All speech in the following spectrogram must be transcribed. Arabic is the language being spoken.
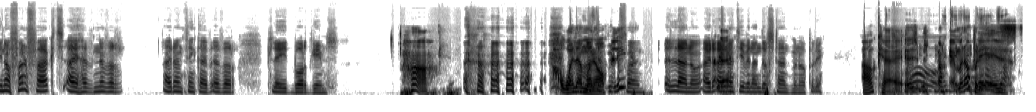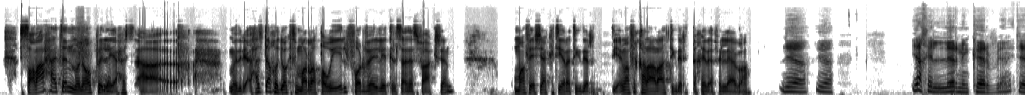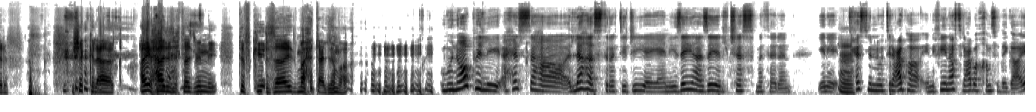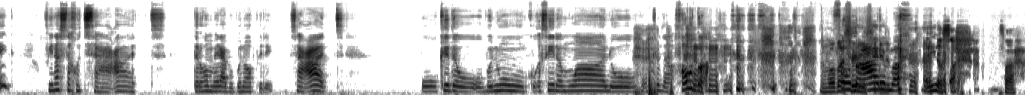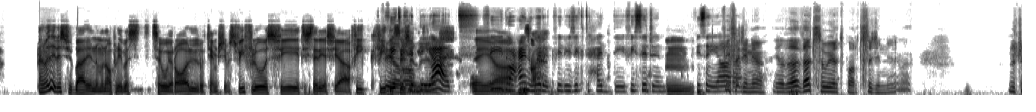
you know, fun fact, I have never, I don't think I've ever played board games. ها ولا Monopoly fan. لا no, I, I don't even understand Monopoly. okay okay Monopoly. از صراحة Monopoly احسها ما أدري أحس تاخذ وقت مرة طويل for very little satisfaction وما في أشياء كثيرة تقدر يعني ما في قرارات تقدر تتخذها في اللعبة Yeah, yeah. يا أخي ال learning curve يعني تعرف بشكل عائق أي حاجة تحتاج مني تفكير زايد ما حتعلمها. Monopoly أحسها لها استراتيجية يعني زيها زي ال chess مثلا. يعني مم. تحس إنه تلعبها يعني في ناس تلعبها في خمسة دقائق وفي ناس تاخذ ساعات ترى هم يلعبوا Monopoly ساعات وكذا وبنوك وغسيل أموال وكذا فوضى. الموضوع فوضى عارمة. أيوه صح صح. أنا ما أدري ليش في بالي إنه Monopoly بس تسوي roll وتمشي بس في فلوس في تشتري أشياء في في في في. تحديات. في أيوة، نوعين صح. ورق في اللي يجيك تحدي في سجن. في سيارة. في سجن yeah. yeah that's weird part سجن يعني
